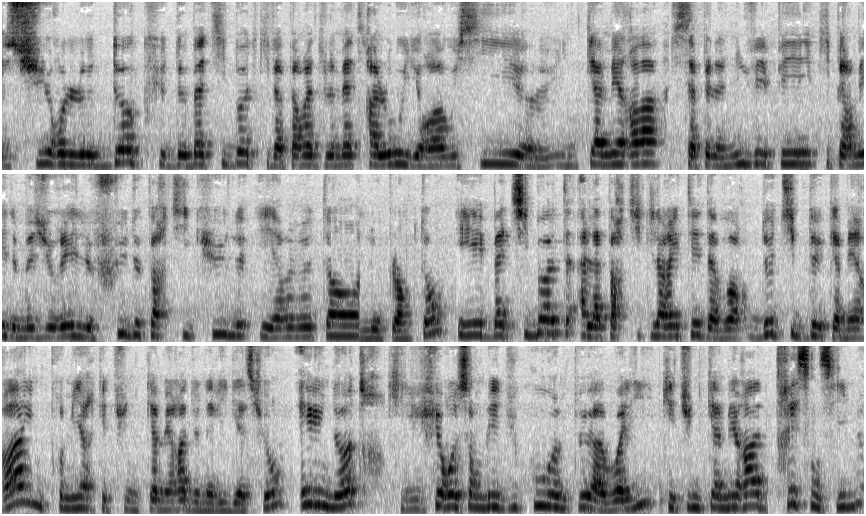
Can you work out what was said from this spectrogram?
Sur le dock de Batibot qui va permettre de le mettre à l'eau, il y aura aussi une caméra qui s'appelle un UVP qui permet de mesurer le flux de particules et en même temps le plancton. Et Batibot a la particularité d'avoir deux types de caméras, une première qui est une caméra de navigation et une autre qui lui fait ressembler du coup un peu à Wally, qui est une caméra très sensible,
